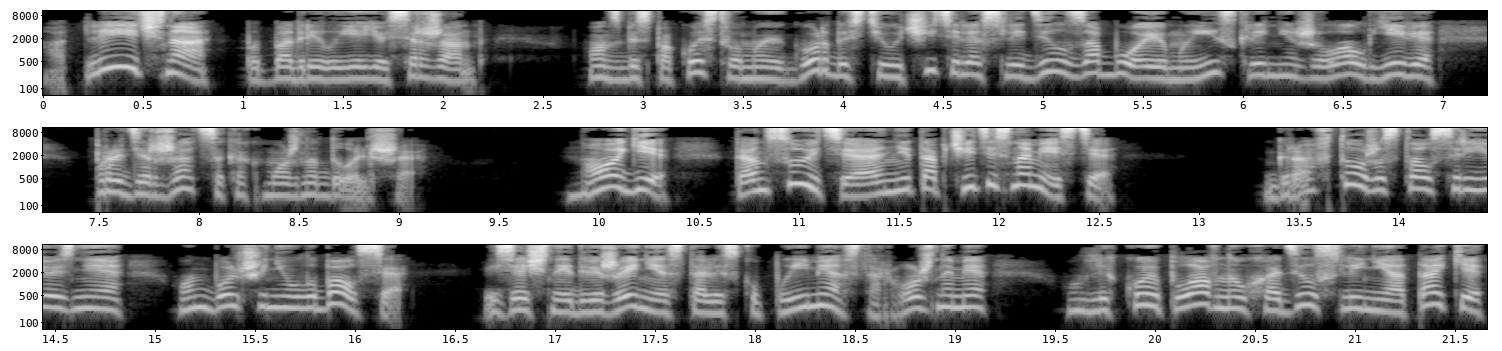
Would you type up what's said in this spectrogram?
«Отлично!» — подбодрил ее сержант. Он с беспокойством и гордостью учителя следил за боем и искренне желал Еве продержаться как можно дольше. «Ноги! Танцуйте, а не топчитесь на месте!» Граф тоже стал серьезнее, он больше не улыбался. Изящные движения стали скупыми, осторожными. Он легко и плавно уходил с линии атаки,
